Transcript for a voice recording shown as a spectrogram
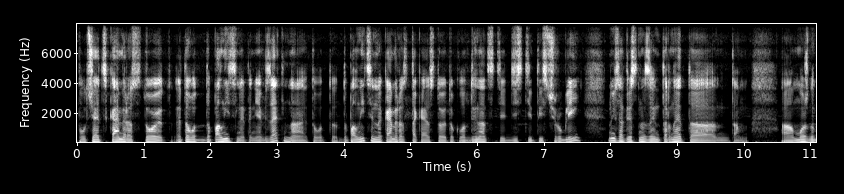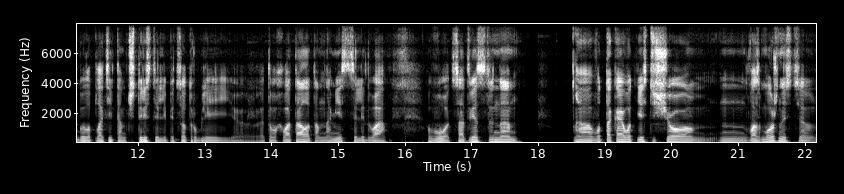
получается, камера стоит, это вот дополнительно, это не обязательно, это вот дополнительно камера такая стоит около 12-10 тысяч рублей, ну и, соответственно, за интернет э, там можно было платить там 400 или 500 рублей. Э, Этого хватало там на месяц или два. Вот, соответственно, а, вот такая вот есть еще возможность э,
